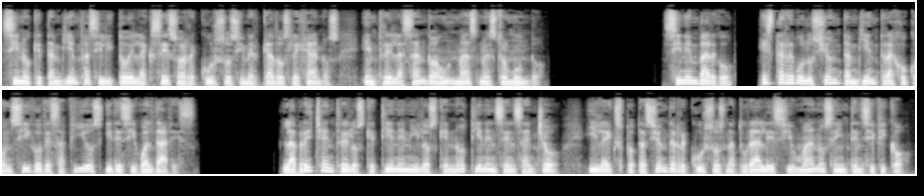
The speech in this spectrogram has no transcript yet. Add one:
sino que también facilitó el acceso a recursos y mercados lejanos, entrelazando aún más nuestro mundo. Sin embargo, esta revolución también trajo consigo desafíos y desigualdades. La brecha entre los que tienen y los que no tienen se ensanchó, y la explotación de recursos naturales y humanos se intensificó.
